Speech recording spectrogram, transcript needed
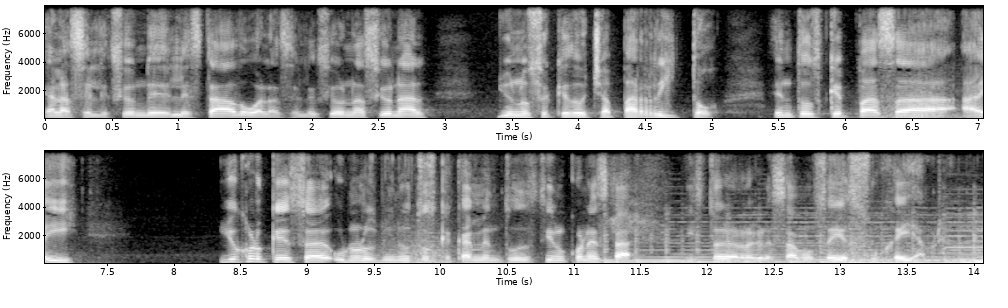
a la selección del Estado a la selección nacional, y uno se quedó chaparrito. Entonces, ¿qué pasa ahí? Yo creo que es eh, uno de los minutos que cambian tu destino. Con esta historia regresamos. Ella es Sujei Abreu.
